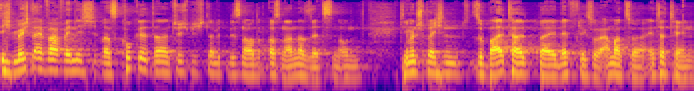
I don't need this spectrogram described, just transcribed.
Ich möchte einfach, wenn ich was gucke, dann natürlich mich damit ein bisschen au- auseinandersetzen und dementsprechend, sobald halt bei Netflix oder Amazon Entertain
